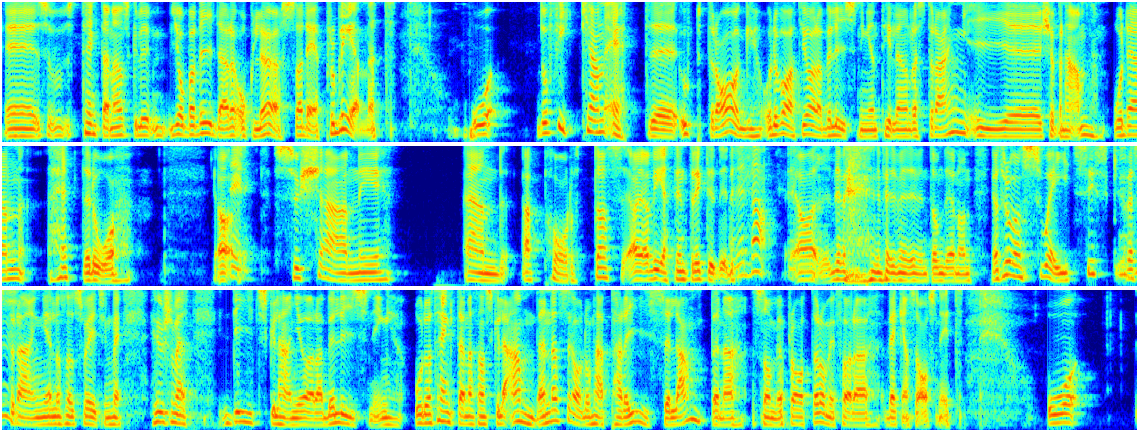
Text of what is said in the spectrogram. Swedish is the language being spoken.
eh, så tänkte han att han skulle jobba vidare och lösa det problemet. Och då fick han ett eh, uppdrag och det var att göra belysningen till en restaurang i eh, Köpenhamn. Och den hette då ja. Sushani and Aportas. Ja, jag vet inte riktigt. Är det danskt? Ja, det, jag vet inte om det är någon, jag tror det var en schweizisk restaurang eller någon sån schweizisk, hur som helst, dit skulle han göra belysning. Och då tänkte han att han skulle använda sig av de här pariserlamporna som jag pratade om i förra veckans avsnitt. Och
